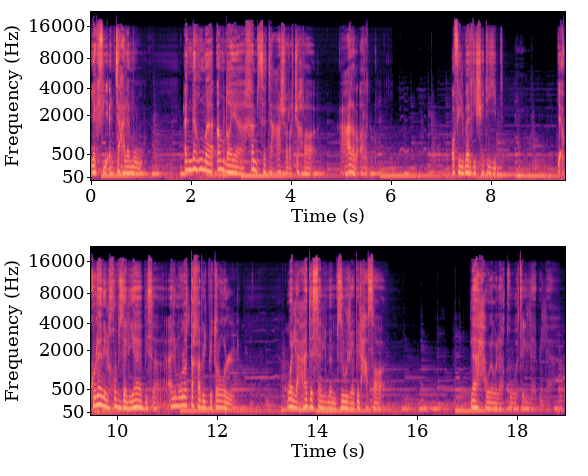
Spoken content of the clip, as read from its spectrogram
يكفي أن تعلموا أنهما أمضيا خمسة عشر شهرا على الأرض. وفي البرد الشديد يأكلان الخبز اليابس الملطخ بالبترول. والعدس الممزوج بالحصى. لا حول ولا قوة إلا بالله.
